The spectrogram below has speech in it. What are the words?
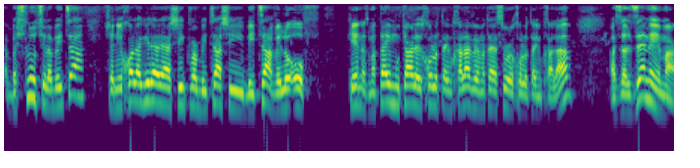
הבשלות של הביצה, שאני יכול להגיד עליה שהיא כבר ביצה שהיא ביצה ולא עוף, כן? אז מתי מותר לאכול אותה עם חלב ומתי אסור לאכול אותה עם חלב? אז על זה נאמר,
